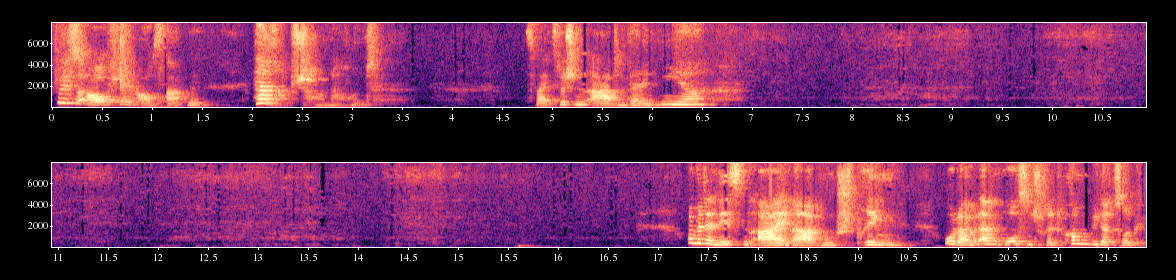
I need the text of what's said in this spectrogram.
Füße aufstellen, ausatmen, herabschauender Hund. Zwei Zwischenatemwellen hier. Und mit der nächsten Einatmung springen oder mit einem großen Schritt kommen wieder zurück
